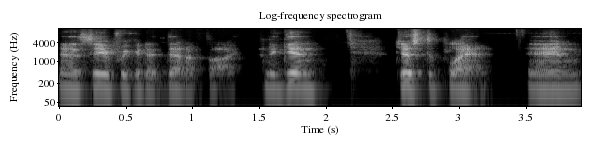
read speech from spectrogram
and see if we can identify. And again, just a plan. And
